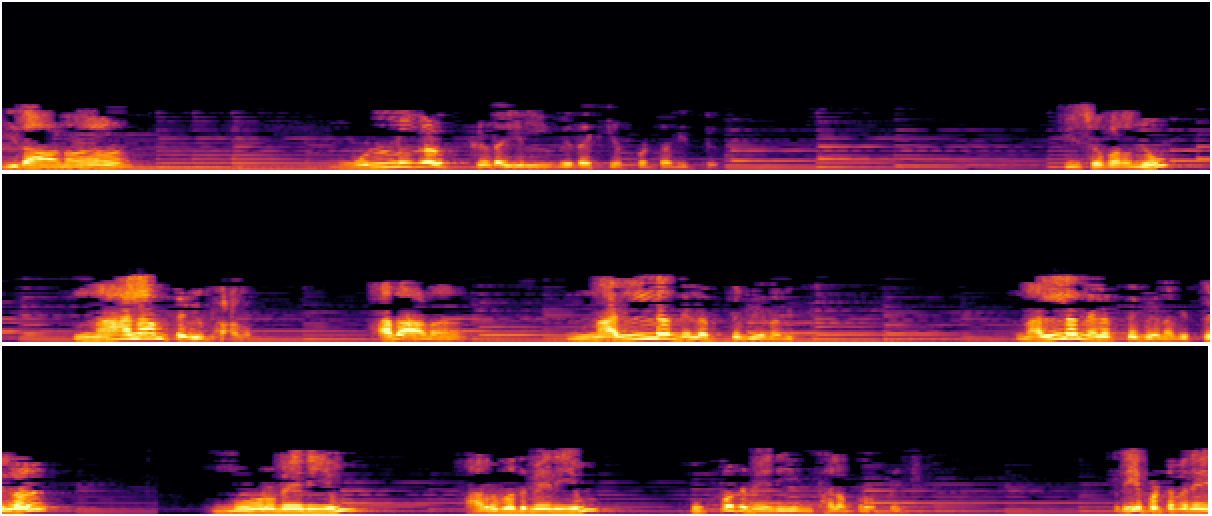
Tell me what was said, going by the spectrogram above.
ഇതാണ് മുള്ളുകൾക്കിടയിൽ വിതയ്ക്കപ്പെട്ട വിത്ത്. ഈശോ പറഞ്ഞു നാലാമത്തെ വിഭാഗം. അതാണ് നല്ല നിലത്ത് വീണ വിത്ത്. നല്ല നിലത്ത് വീണ വിത്തുകൾ നൂറ് മേനിയും അറുപത് മേനിയും മുപ്പത് മേനിയും ഫലം പുറപ്പെടുവിച്ചു പ്രിയപ്പെട്ടവരെ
